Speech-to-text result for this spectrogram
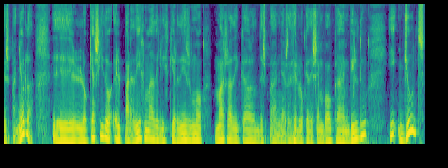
española. Eh, lo que ha sido el paradigma del izquierdismo más radical de España, es decir, lo que desemboca en Bildu, y Junts,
